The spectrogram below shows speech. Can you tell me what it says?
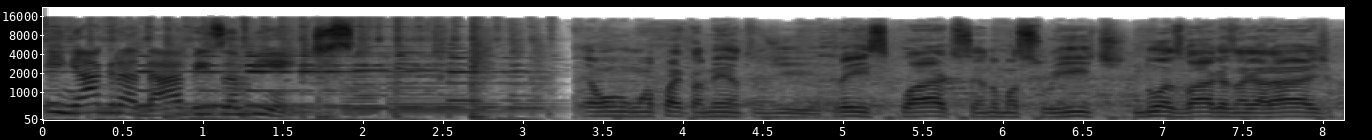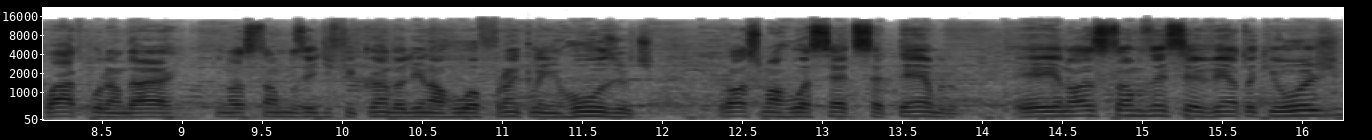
em agradáveis ambientes. É um apartamento de três quartos, sendo uma suíte, duas vagas na garagem, quatro por andar, que nós estamos edificando ali na rua Franklin Roosevelt, próximo à rua 7 de setembro. E nós estamos nesse evento aqui hoje,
